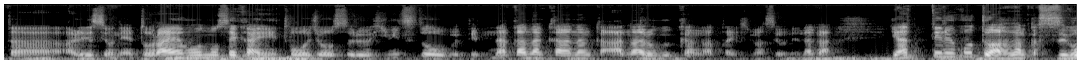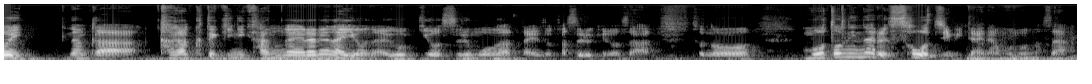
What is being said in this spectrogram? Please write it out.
た、あれですよね、ドラえもんの世界に登場する秘密道具ってなかなかなんかアナログ感があったりしますよね。なんか、やってることはなんかすごい、なんか科学的に考えられないような動きをするものだったりとかするけどさ、その、元になる装置みたいなものがさ、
